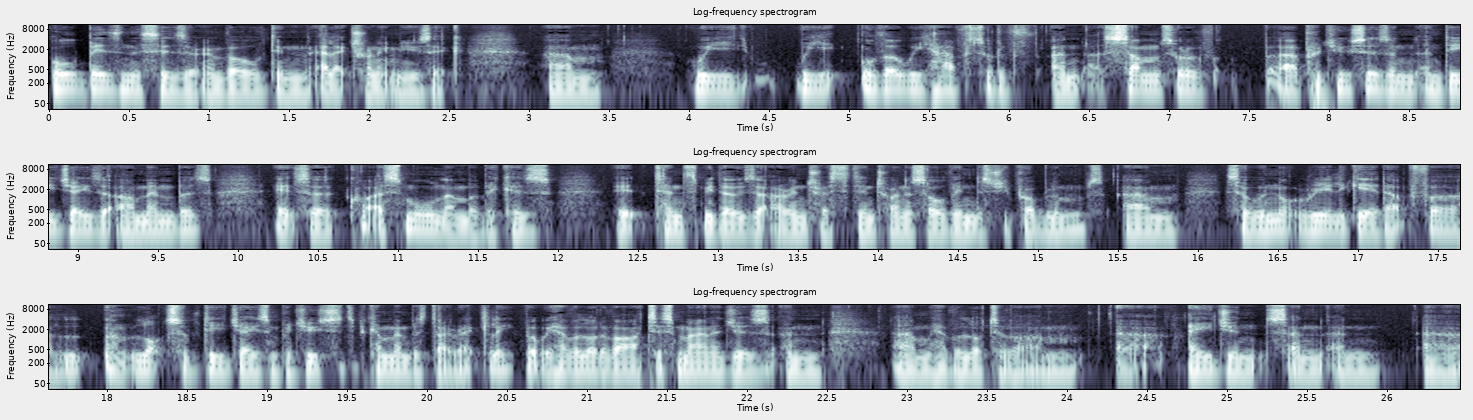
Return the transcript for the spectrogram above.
all businesses that are involved in electronic music. Um, we we although we have sort of an, some sort of uh, producers and, and, DJs that are members, it's a quite a small number because it tends to be those that are interested in trying to solve industry problems. Um, so we're not really geared up for lots of DJs and producers to become members directly, but we have a lot of artist managers and um, we have a lot of um, uh, agents and and uh,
